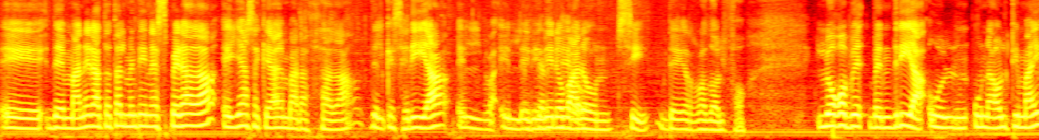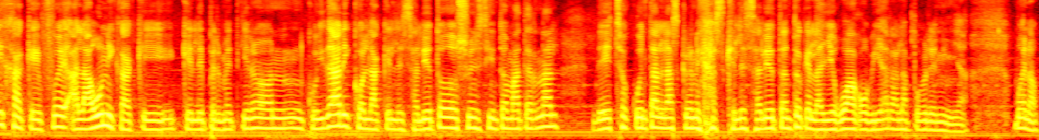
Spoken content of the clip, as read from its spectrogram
eh, de manera totalmente inesperada, ella se queda embarazada del que sería el, heredero varón, sí, de Rodolfo. Luego vendría una última hija que fue a la única que, le permitieron cuidar y con la que le salió todo su instinto maternal. De hecho, cuentan las crónicas que le salió tanto que la llegó a agobiar a la pobre niña. Bueno.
